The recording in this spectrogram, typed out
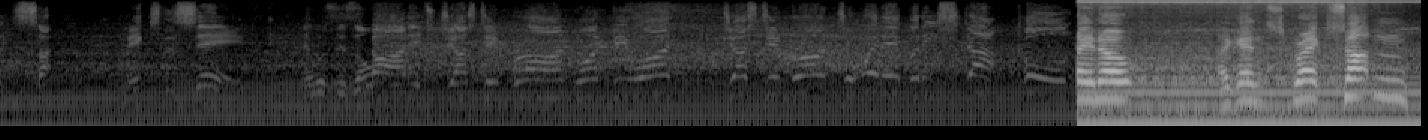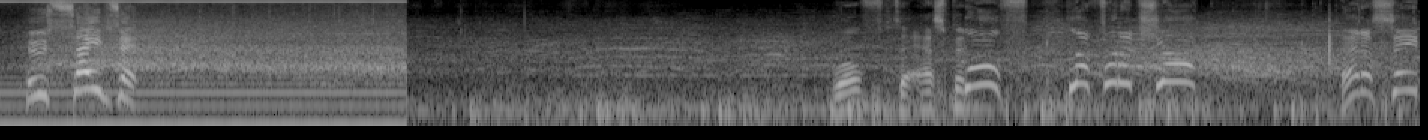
but Sutton makes the save. It was his own. It's Justin Braun, 1v1. Justin Braun to win it, but he stopped cold. Reno against Greg Sutton, who saves it. Wolf to Espen. Wolf, left-footed shot, and a save.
